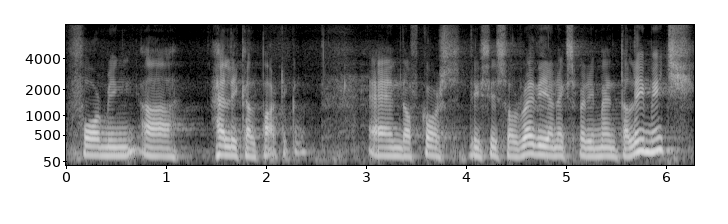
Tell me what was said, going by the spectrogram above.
forming a helical particle. And of course, this is already an experimental image.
